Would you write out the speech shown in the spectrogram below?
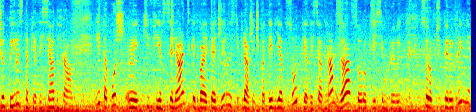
450 грам. І також е, кефір селянський, 2,5 жирності, пляшечка 950 грам за 48 гривень. 44 гривні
